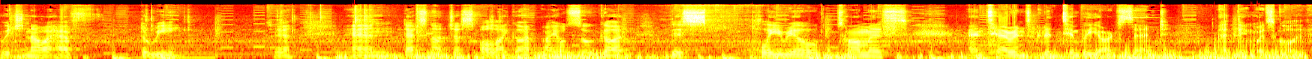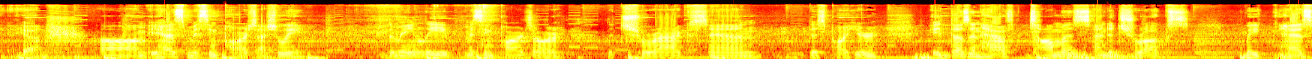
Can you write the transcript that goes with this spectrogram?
which now I have three. So yeah. And that's not just all I got. I also got this Plarail Thomas and Terence at the Timber Yard set. I think what's called. Yeah. Um, it has missing parts actually the mainly missing parts are the tracks and this part here it doesn't have Thomas and the trucks but it has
